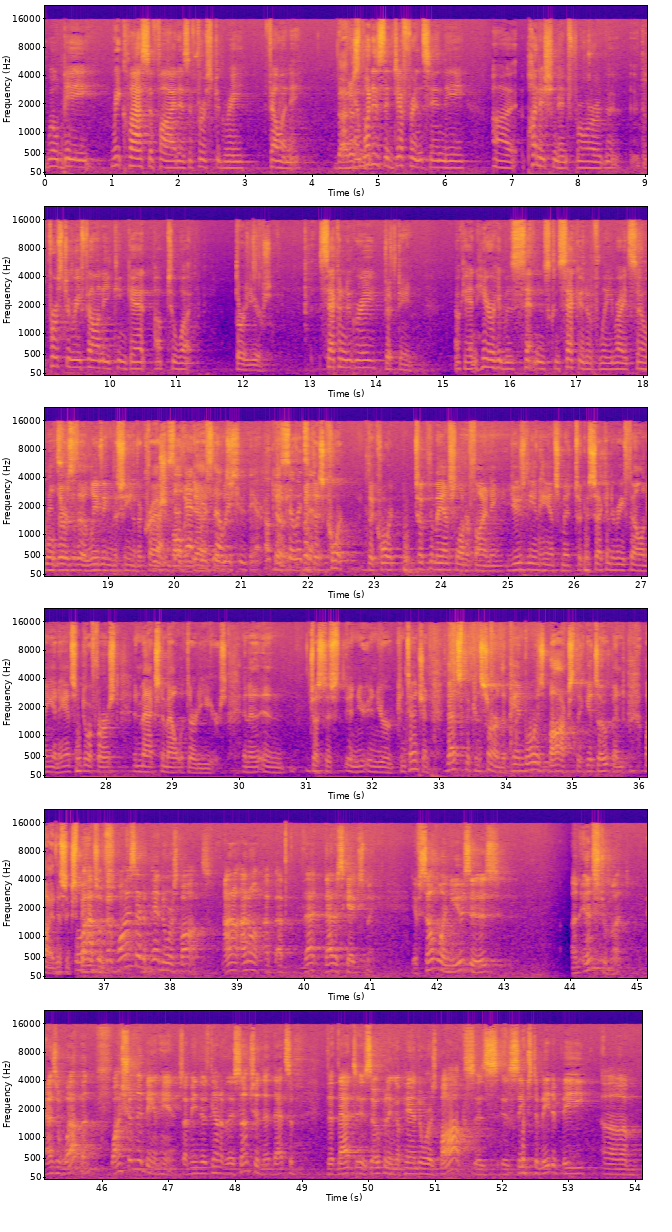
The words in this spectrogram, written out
will be reclassified as a first degree felony. That is And what is the difference in the uh, punishment for the, the first degree felony can get up to what? 30 years, Second degree? 15. Okay, and here he was sentenced consecutively, right? So Well, it's. there's the leaving the scene of a crash Right, so involving that- death. there's no was- issue there. Okay, No, so it's But a- this court, the court took the manslaughter finding, used the enhancement, took a second-degree felony, enhanced him to a first, and maxed him out with 30 years. And, uh, and Justice, in your, in your contention, that's the concern, the Pandora's box that gets opened by this Well, I- but why is that a Pandora's box? I don't, I don't, I- I- that, that escapes me. If someone uses an instrument as a weapon, why shouldn't it be enhanced? I mean, there's kind of the assumption that that's a, that that is opening a Pandora's box is, is, seems to me to be, um,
